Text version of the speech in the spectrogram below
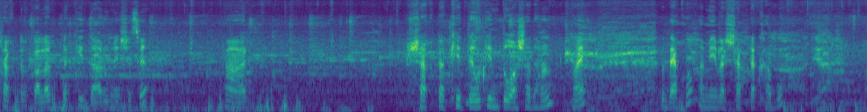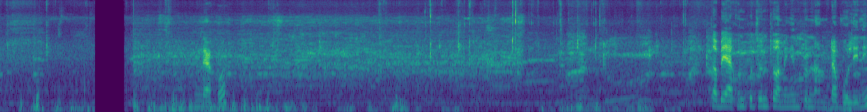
শাকটার কালারটা কি দারুণ এসেছে। আর শাকটা খেতেও কিন্তু অসাধারণ হয়। তো দেখো, আমি এবার শাকটা খাব। দেখো। তবে এখন পর্যন্ত আমি কিন্তু নামটা বলিনি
